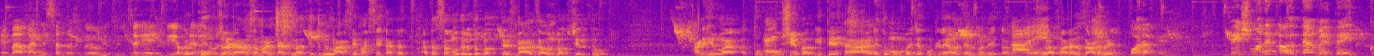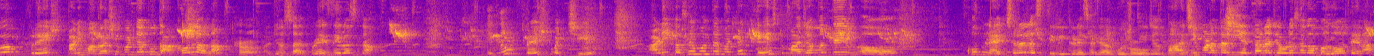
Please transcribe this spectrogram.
हे बाबांनी सगळं शिकवलं. एवढी चिंच घ्यायची आता एवढ्या- खूप जण असं म्हणतात ना की तुम्ही मासे मासे खातात. आता समुद्र तू बघतेस ना आज जाऊन बघशील तू. आणि ही मा- तू मुशी बघ इथे खा आणि तू मुंबईच्या कुठल्याही हॉटेलमध्ये खा. नाही. तुला फरक जाणवेल. खूप फरक आहे. फिशमध्ये कळतंय माहितीये इतकं फ्रेश आणि मगाशी पण त्या तू दाखवलं हा. ना जेव्हा सरप्राईज दिलंस ना एकदम फ्रेश मच्छी आहे. आणि कसं बोलतंय माहितीये टेस्ट माझ्या मते अं, खूप नॅचरल असतील इकडे सगळ्या गोष्टी. हो. जे- भाजी पण आता मी येताना जेवढं सगळं बघवते ना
